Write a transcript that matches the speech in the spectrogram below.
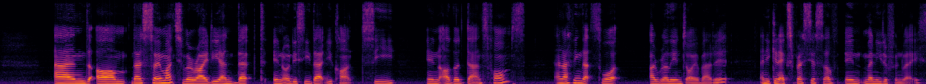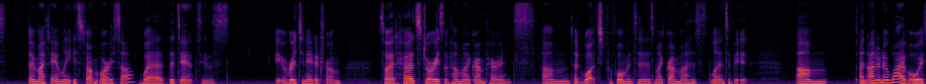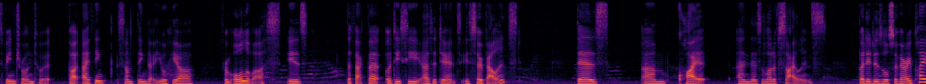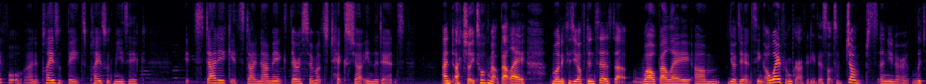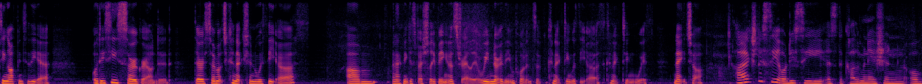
And um, there's so much variety and depth in Odissi that you can't see in other dance forms. And I think that's what I really enjoy about it. And you can express yourself in many different ways. So my family is from Orissa, where the dance is originated from. So I'd heard stories of how my grandparents um, had watched performances. My grandma has learnt a bit, um, and I don't know why I've always been drawn to it. But I think something that you'll hear from all of us is the fact that Odissi as a dance is so balanced. There's um, quiet and there's a lot of silence, but it is also very playful and it plays with beats, plays with music. It's static, it's dynamic. There is so much texture in the dance. And actually, talking about ballet, Monica Ji often says that while ballet, um, you're dancing away from gravity. There's lots of jumps and, you know, lifting up into the air. Odissi is so grounded. There is so much connection with the earth. Um, and I think, especially being in Australia, we know the importance of connecting with the earth, connecting with nature. I actually see Odissi as the culmination of,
